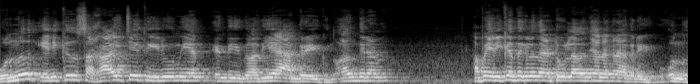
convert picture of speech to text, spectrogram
ഒന്ന് എനിക്ക് സഹായിച്ചേ തീരുമെന്ന് ഞാൻ എന്ത് ചെയ്യുന്നു? അതിയെ ആഗ്രഹിക്കുന്നു. അതെന്തിനാണ്? അപ്പോൾ എനിക്കെന്തെങ്കിലും നേട്ടമില്ലാതെ ഞാൻ അങ്ങനെ ആഗ്രഹിക്കും ഒന്ന്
